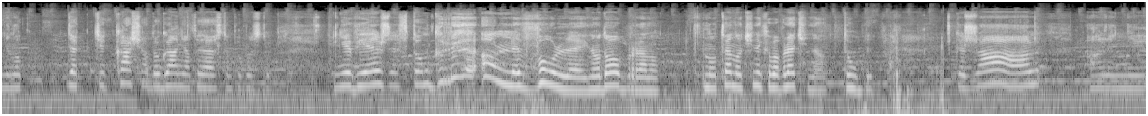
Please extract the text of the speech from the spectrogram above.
Nie no, jak cię Kasia dogania, to ja jestem po prostu... Nie wierzę w tą grę, ale wolej. No dobra, no. No ten odcinek chyba wleci na tuby. Żal, ale nie,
